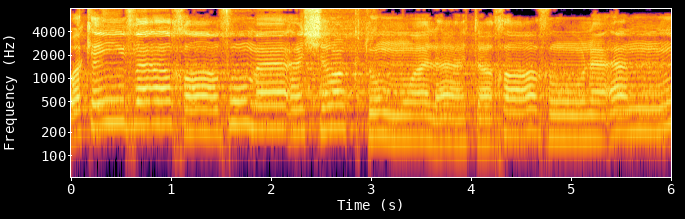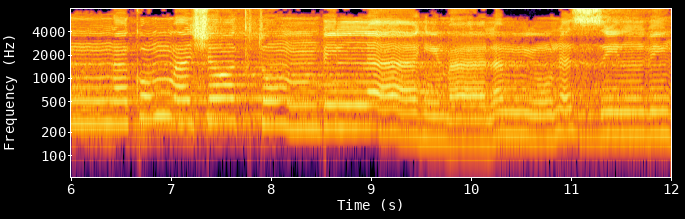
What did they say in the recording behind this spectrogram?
وكيف أخاف ما أشركتم ولا تخافون أنكم أشركتم بالله ما لم ينزل به؟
